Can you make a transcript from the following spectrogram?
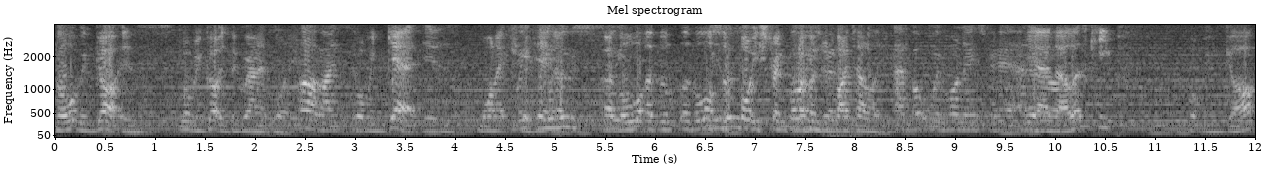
Well, what we've got is what we've got is the granite blade. Oh, right, so What we get is one extra We- hit. we at- lose- at the, we- lo- at the, at the loss of lose 40 strength 40 and 100 strength. vitality. uh, but with one extra hit. I Yeah, don't no, know. let's keep what we've got.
